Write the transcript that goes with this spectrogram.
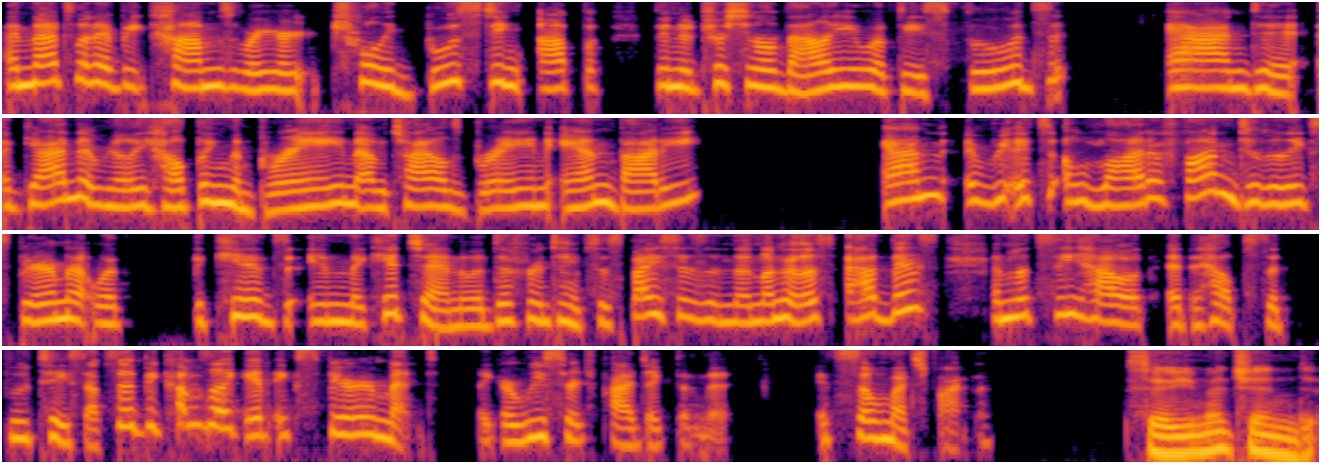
And that's when it becomes where you're truly boosting up the nutritional value of these foods. And uh, again, really helping the brain of child's brain and body. And it, it's a lot of fun to really experiment with the kids in the kitchen with different types of spices. And then let's add this and let's see how it helps the food taste up. So it becomes like an experiment, like a research project in it. It's so much fun. So you mentioned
